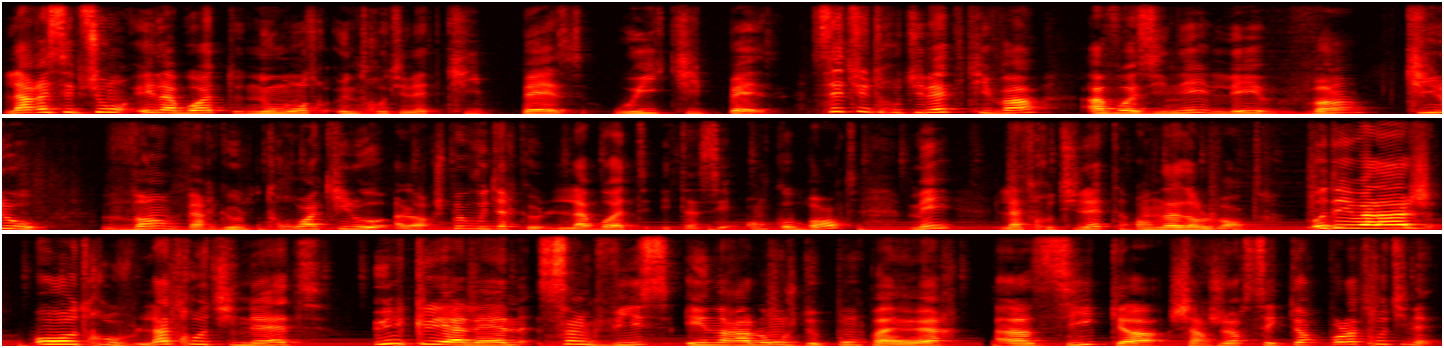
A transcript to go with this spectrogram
La réception et la boîte nous montrent une trottinette qui pèse. Oui, qui pèse. C'est une trottinette qui va avoisiner les 20 kg. 20,3 kg. Alors je peux vous dire que la boîte est assez encombrante, mais la trottinette en a dans le ventre. Au déballage, on retrouve la trottinette, une clé Allen, 5 vis et une rallonge de pompe à air, ainsi qu'un chargeur secteur pour la trottinette.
